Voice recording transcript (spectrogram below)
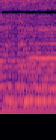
You.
